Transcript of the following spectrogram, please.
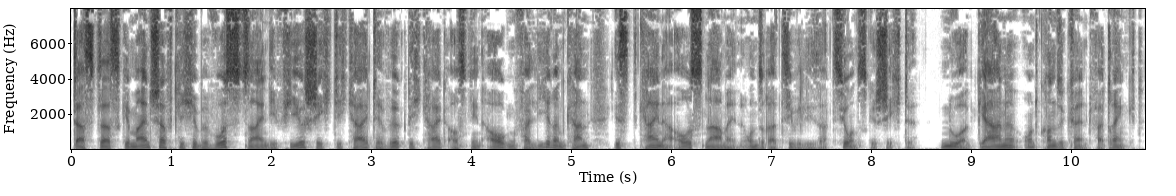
Dass das gemeinschaftliche Bewusstsein die Vielschichtigkeit der Wirklichkeit aus den Augen verlieren kann, ist keine Ausnahme in unserer Zivilisationsgeschichte, nur gerne und konsequent verdrängt.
